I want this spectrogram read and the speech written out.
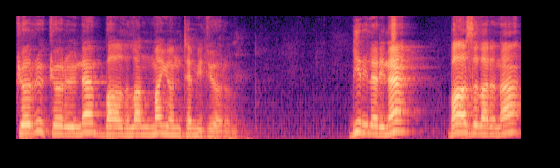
Körü körüne bağlanma yöntemi diyorum. Birilerine, bazılarına,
